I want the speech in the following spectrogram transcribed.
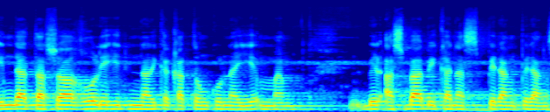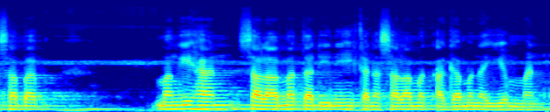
inda tasaghulihi nalika katungkulna yeman bil asbabi kana pirang-pirang sabab. manggihan salamet tadinihi kana salamet agama na yeman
